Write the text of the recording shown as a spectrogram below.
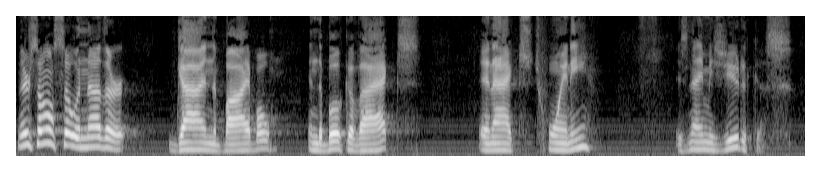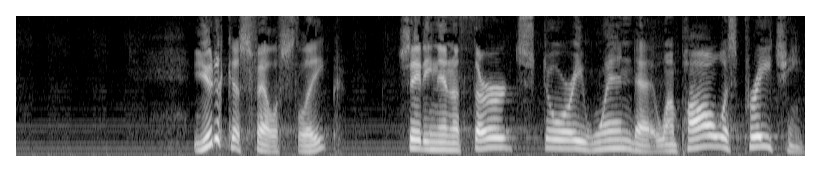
There's also another guy in the Bible, in the book of Acts, in Acts 20. His name is Eutychus. Eutychus fell asleep sitting in a third story window when Paul was preaching.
